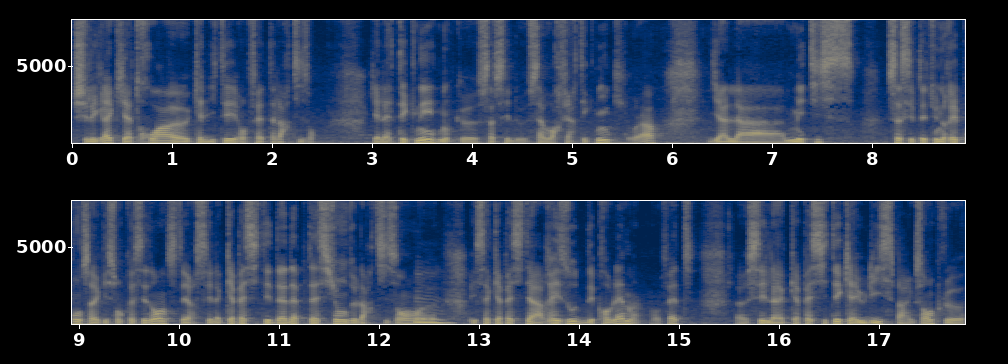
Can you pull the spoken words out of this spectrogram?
chez les Grecs, il y a trois euh, qualités en fait à l'artisan. Il y a la techné, donc euh, ça c'est le savoir-faire technique, voilà. Il y a la métisse. Ça, c'est peut-être une réponse à la question précédente, c'est-à-dire c'est la capacité d'adaptation de l'artisan euh, Mm. et sa capacité à résoudre des problèmes, en fait. Euh, c'est la capacité qu'a Ulysse, par exemple, euh,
